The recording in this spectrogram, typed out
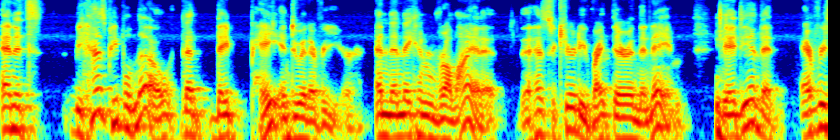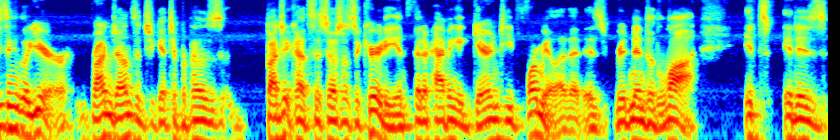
and it's because people know that they pay into it every year, and then they can rely on it. It has security right there in the name. The idea that every single year Ron Johnson should get to propose budget cuts to Social Security instead of having a guaranteed formula that is written into the law. It's it is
